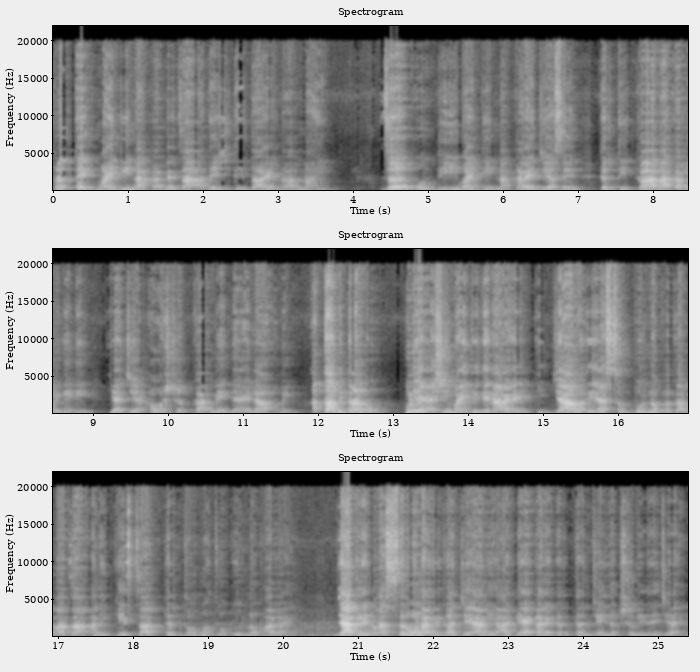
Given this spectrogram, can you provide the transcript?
प्रत्येक माहिती नाकारण्याचा आदेश देता येणार नाही. जर कोणतीही माहिती नाकारायची असेल तर ती का नाकारली गेली? याची आवश्यक कारणे द्यायला हवे. आता मित्रांनो पुढे अशी माहिती देणार आहे की ज्यामध्ये या संपूर्ण प्रकरणाचा आणि केसचा अत्यंत महत्त्वपूर्ण भाग आहे ज्याकडे मला सर्व नागरिकांचे आणि आर टी आय कार्यकर्त्यांचे लक्ष वेधायचे आहे.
